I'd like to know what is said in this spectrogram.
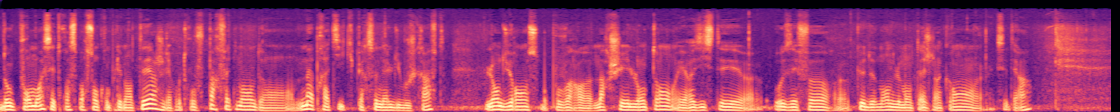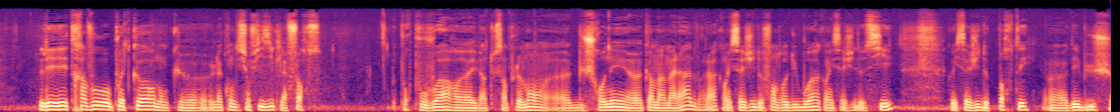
Donc pour moi, ces trois sports sont complémentaires. Je les retrouve parfaitement dans ma pratique personnelle du bushcraft l'endurance pour pouvoir euh, marcher longtemps et résister euh, aux efforts que demande le montage d'un camp, etc. Les travaux au poids de corps, donc la condition physique, la force, pour pouvoir eh bien, tout simplement bûcheronner comme un malade, voilà, quand il s'agit de fendre du bois, quand il s'agit de scier, quand il s'agit de porter des bûches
